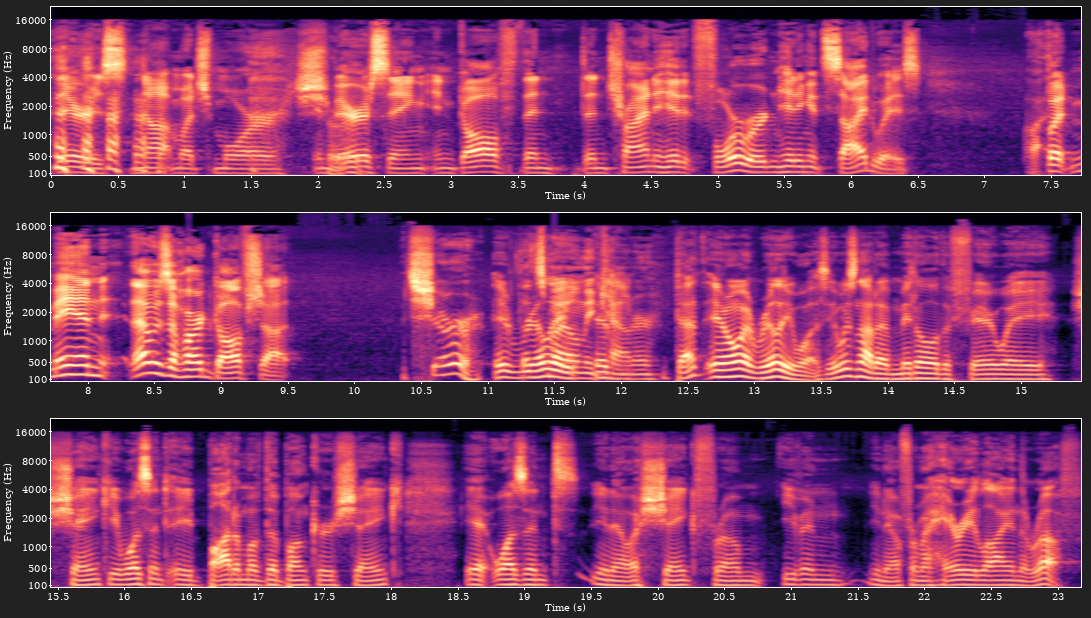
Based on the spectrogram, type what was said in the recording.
there is not much more Sure. embarrassing in golf than than trying to hit it forward and hitting it sideways. But man, that was a hard golf shot. Sure, it That's really my only it- counter. That you know, it really was. It was not a middle of the fairway shank. It wasn't a bottom of the bunker shank. It wasn't you know a shank from even you know from a hairy lie in the rough.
